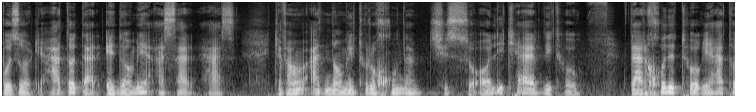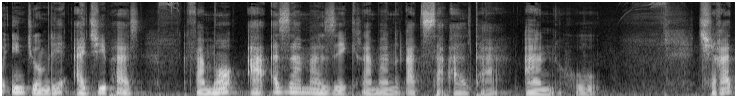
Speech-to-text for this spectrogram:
بزرگه. حتی در ادامه اثر هست که فهم از نامه تو رو خوندم. چه سوالی کردی تو؟ در خود توقی حتی این جمله عجیب هست. فما اعظم ذکر من قد سألت عنه. چقدر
